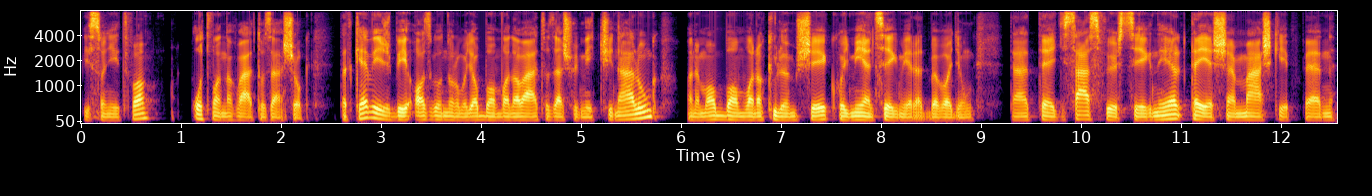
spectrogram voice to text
viszonyítva ott vannak változások. Tehát kevésbé azt gondolom, hogy abban van a változás, hogy mit csinálunk, hanem abban van a különbség, hogy milyen cégméretben vagyunk. Tehát egy százfős cégnél teljesen másképpen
